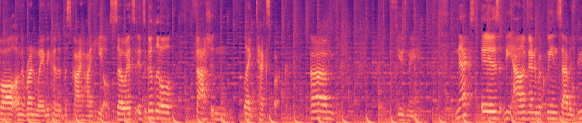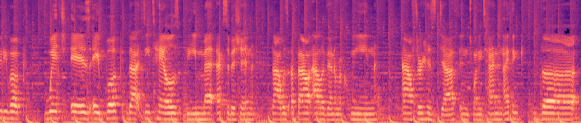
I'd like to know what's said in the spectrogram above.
fall on the runway because of the sky-high heels. So it's it's a good little fashion like textbook. Um, excuse me. Next is the Alexander McQueen Savage Beauty book, which is a book that details the Met exhibition that was about Alexander McQueen after his death in 2010. And I think the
